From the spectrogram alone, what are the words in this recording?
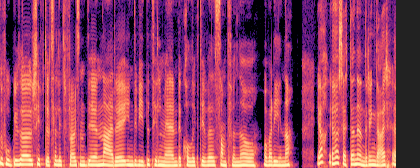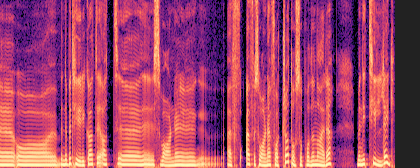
Så, fokuset har skiftet seg litt fra liksom det nære individet til mer det kollektive samfunnet og, og, verdiene? Ja, jeg har sett en endring der. Og, men det betyr ikke at, at svarene, er, svarene, er, fortsatt også på det nære. Men i tillegg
